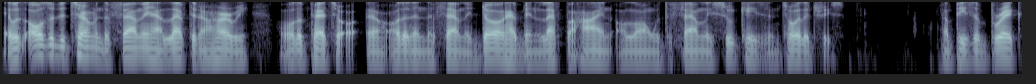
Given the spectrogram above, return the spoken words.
It was also determined the family had left in a hurry. All the pets, uh, other than the family dog, had been left behind, along with the family suitcases and toiletries. A piece of brick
